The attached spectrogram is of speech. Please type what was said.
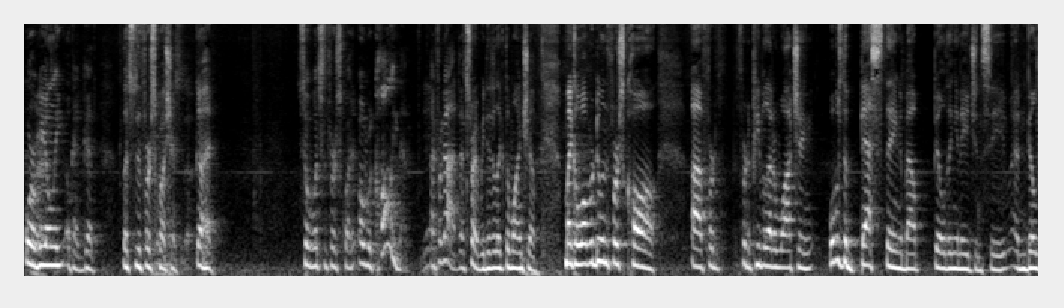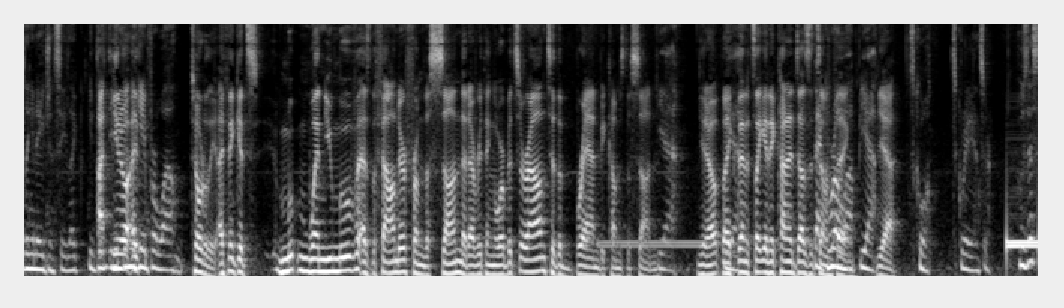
or are we only? Okay, good. Let's do the first question. mix it up. Go ahead. So what's the first question? Oh, we're calling them. I forgot. That's right. We did it like the wine show. Michael, while we're doing the first call, uh, for for the people that are watching, what was the best thing about building an agency and building an agency? Like you've been, I- you you've know, been in the I- game for a while. Totally. I think it's m- when you move as the founder from the sun that everything orbits around to the brand becomes the sun. Yeah. You know, like Yeah. then it's like, and it kind of does its That own grow thing. up. Yeah. Yeah. It's cool. It's a great answer. Who's this?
